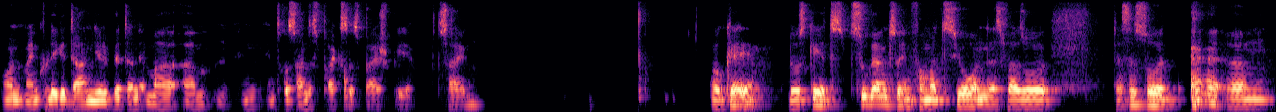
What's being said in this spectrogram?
Und mein Kollege Daniel wird dann immer ähm, ein interessantes Praxisbeispiel zeigen. Okay, los geht's. Zugang zu Informationen. Das war so, das ist so, ähm,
